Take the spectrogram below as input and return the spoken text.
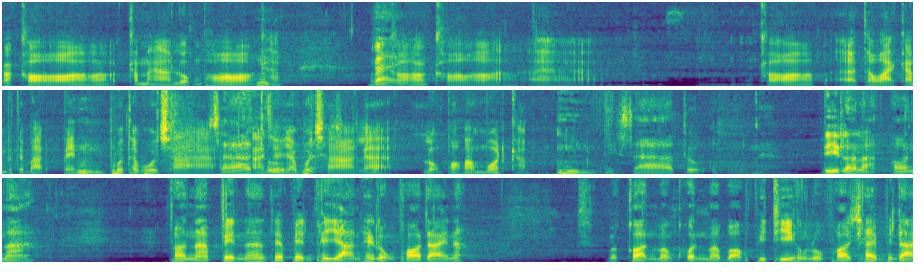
ก็ขอขมาหลวงพ่อครับ แล้วก็ขอเอ่อขอเอ่อถวายการปฏิบัติเป็นพุทธบูชาสาอาธุจารยบูชา และหลวงพ่อประโมทครับๆอืมสาธุดีแล้วล่ะภาวนาภาวนาเป็นนะจะเป็นพยานให้หลวงพ่อได้นะ เมื่อก่อนบางคนมาบอกพิธีของหลวงพ่อใช้ไม่ได้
